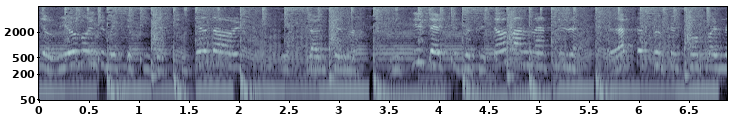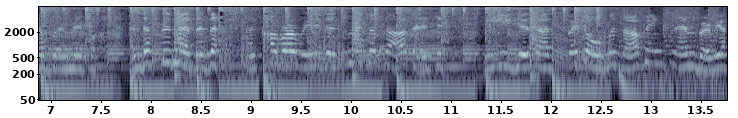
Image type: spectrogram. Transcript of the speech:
pizza. We are going to make the pizza together. It's done tonight. You see that it's a pizza and that's it. Left the cookies for pineapple and maple. And the peanut and cover with the tomato sauce and we vegan and spread over the pink and barrier.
